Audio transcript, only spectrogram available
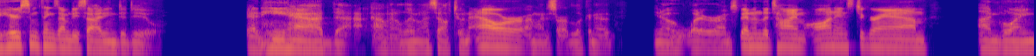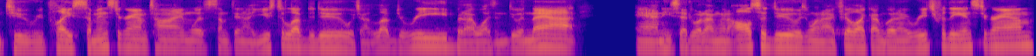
Here's some things I'm deciding to do. And he had, uh, I'm going to limit myself to an hour. I'm going to start looking at, you know, whatever I'm spending the time on Instagram. I'm going to replace some Instagram time with something I used to love to do, which I love to read, but I wasn't doing that. And he said, What I'm going to also do is when I feel like I'm going to reach for the Instagram,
